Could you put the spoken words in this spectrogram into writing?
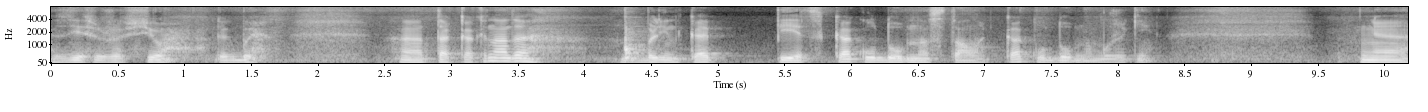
Здесь уже все как бы а, так, как надо. Блин, капец, как удобно стало. Как удобно, мужики. Э,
